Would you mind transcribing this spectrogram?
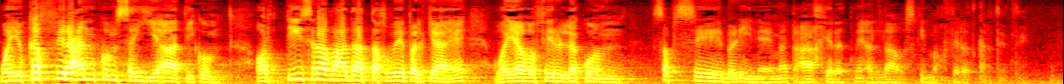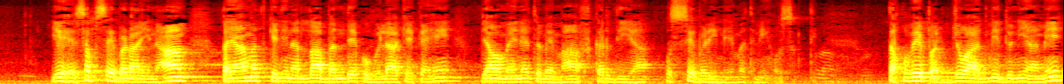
وہ یوکفر ان کم اور تیسرا وعدہ تقوی پر کیا ہے؟ وَيَغْفِرْ لَكُمْ۔ سب سے بڑی نعمت آخرت میں اللہ اس کی مغفرت کرتے تھے۔ یہ ہے سب سے بڑا انعام۔ قیامت کے دن اللہ بندے کو بلا کے کہیں، جاؤ میں نے تمہیں معاف کر دیا، اس سے بڑی نعمت نہیں ہو سکتی۔ تقوی پر جو آدمی دنیا میں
